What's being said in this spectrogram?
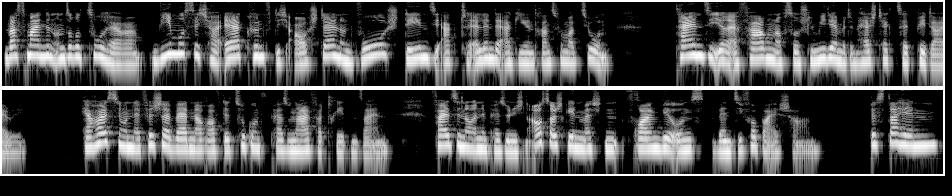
Was meinen denn unsere Zuhörer? Wie muss sich HR künftig aufstellen und wo stehen Sie aktuell in der agilen Transformation? Teilen Sie Ihre Erfahrungen auf Social Media mit dem Hashtag ZPDiary. Herr Häusling und Herr Fischer werden auch auf der Zukunft Personal vertreten sein. Falls Sie noch in den persönlichen Austausch gehen möchten, freuen wir uns, wenn Sie vorbeischauen. Bis dahin.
